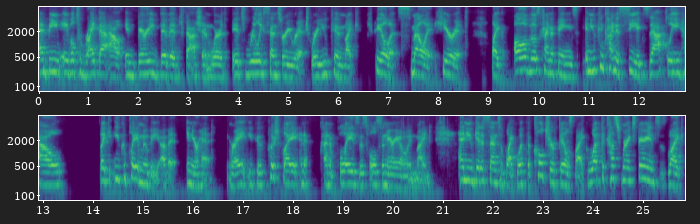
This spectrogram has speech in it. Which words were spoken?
and being able to write that out in very vivid fashion where it's really sensory rich, where you can like feel it, smell it, hear it, like all of those kind of things. And you can kind of see exactly how, like, you could play a movie of it in your head, right? You can push play and it kind of plays this whole scenario in mind and you get a sense of like what the culture feels like, what the customer experience is like,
